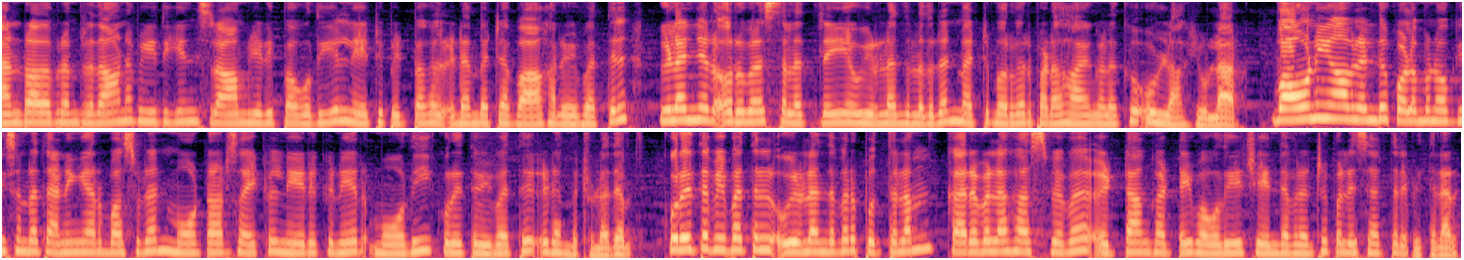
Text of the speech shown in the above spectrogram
அனுராதபுரம் பிரதான வீதியின் ஸ்ராமியடி பகுதியில் நேற்று பிற்பகல் இடம்பெற்ற வாகன விபத்தில் இளைஞர் ஒருவர் ஸ்தலத்திலேயே உயிரிழந்துள்ளதுடன் மற்றும் ஒருவர் படுகாயங்களுக்கு உள்ளாகியுள்ளார். வவுனியாவிலிருந்து கொழும்பு நோக்கி சென்ற தனியார் பஸ்ஸுடன் மோட்டார் சைக்கிள் நேருக்கு நேர் மோதி குறித்த விபத்து இடம்பெற்றுள்ளது. குறித்த விபத்தில் உயிரிழந்தவர் புத்தளம் கருவலஹஸ்வெவ எட்டாங்கட்டை பகுதியைச் சேர்ந்தவர் என்று போலீசார் தெரிவித்தனர்.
